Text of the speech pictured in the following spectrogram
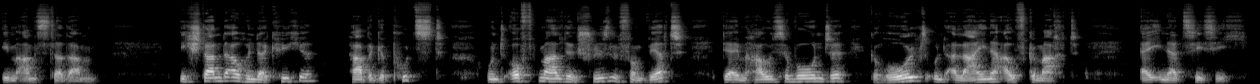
im Amsterdam. Ich stand auch in der Küche, habe geputzt und oftmal den Schlüssel vom Wirt, der im Hause wohnte, geholt und alleine aufgemacht, erinnert sie sich.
